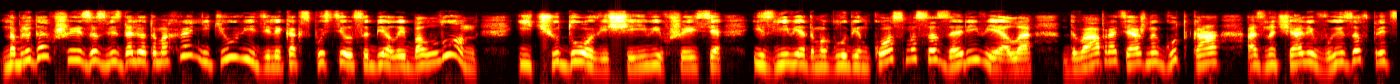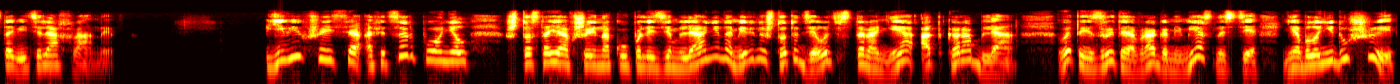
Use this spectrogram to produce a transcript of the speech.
Наблюдавшие за звездолетом охранники увидели, как спустился белый баллон, и чудовище, явившееся из неведомых глубин космоса, заревело. Два протяжных гудка означали вызов представителя охраны. Явившийся офицер понял, что стоявшие на куполе земляне намерены что-то делать в стороне от корабля. В этой изрытой оврагами местности не было ни души,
